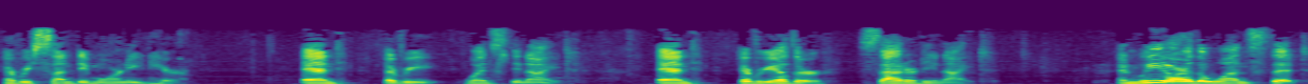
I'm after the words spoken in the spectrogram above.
every Sunday morning here, and every Wednesday night, and every other Saturday night. And we are the ones that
